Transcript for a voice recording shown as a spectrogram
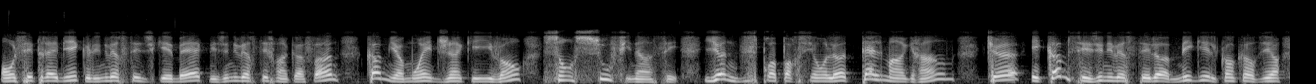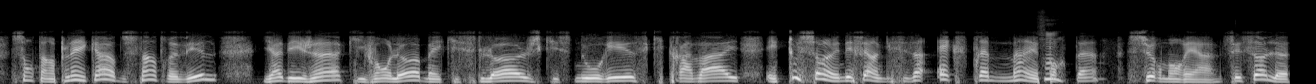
on sait très bien que l'Université du Québec, les universités francophones, comme il y a moins de gens qui y vont, sont sous-financés. Il y a une disproportion là tellement grande que, et comme ces universités-là, McGill, Concordia, sont en plein cœur du centre-ville, il y a des gens qui vont là, ben, qui se logent, qui se nourrissent, qui travaillent, et tout ça a un effet anglicisant extrêmement important sur Montréal. C'est ça le,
